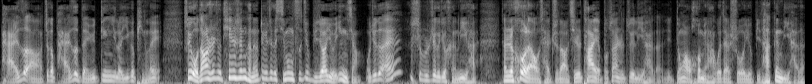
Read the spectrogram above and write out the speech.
牌子啊，这个牌子等于定义了一个品类，所以我当时就天生可能对这个席梦思就比较有印象，我觉得哎，是不是这个就很厉害？但是后来我才知道，其实它也不算是最厉害的，等会儿我后面还会再说有比它更厉害的。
